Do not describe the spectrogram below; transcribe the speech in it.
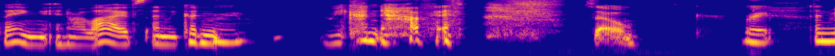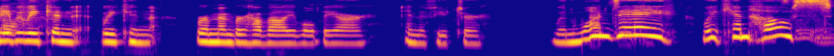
thing in our lives and we couldn't Right. we couldn't have it so Right. And maybe we can we can remember how valuable they are in the future. When one day we can host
